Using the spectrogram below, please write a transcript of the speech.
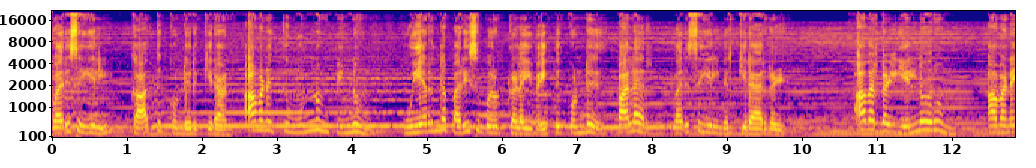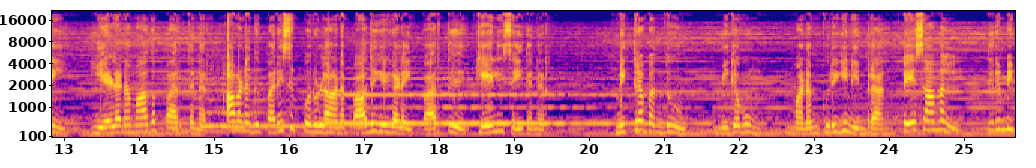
வரிசையில் காத்து கொண்டிருக்கிறான். அவனுக்கு முன்னும் பின்னும் உயர்ந்த பரிசு பொருட்களை வைத்துக்கொண்டு பலர் வரிசையில் நிற்கிறார்கள். அவர்கள் எல்லோரும் அவனை ஏளனமாக பார்த்தனர். அவனது பரிசு பொருளான பாதுகைகளை பார்த்து கேலி செய்தனர். மித்ரபந்து மிகவும் மனம் குறுகி நின்றான். பேசாமல் திரும்பி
